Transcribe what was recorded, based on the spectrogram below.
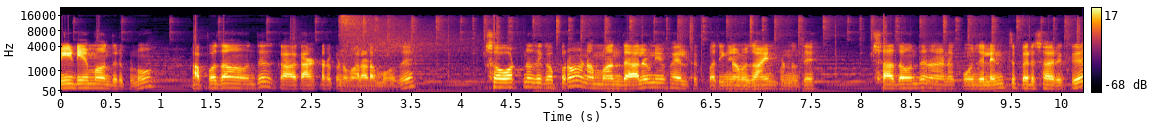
மீடியமாக வந்து இருக்கணும். அப்போ தான் வந்து க கரெக்டாக இருக்கணும் விளாடும் போது ஸோ ஒட்டினதுக்கப்புறம் நம்ம அந்த அலுமினியம் ஃபைல் இருக்குது பார்த்தீங்களா நம்ம ஜாயின் பண்ணது? ஸோ அதை வந்து நான் எனக்கு கொஞ்சம் லென்த்து பெருசாக இருக்குது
